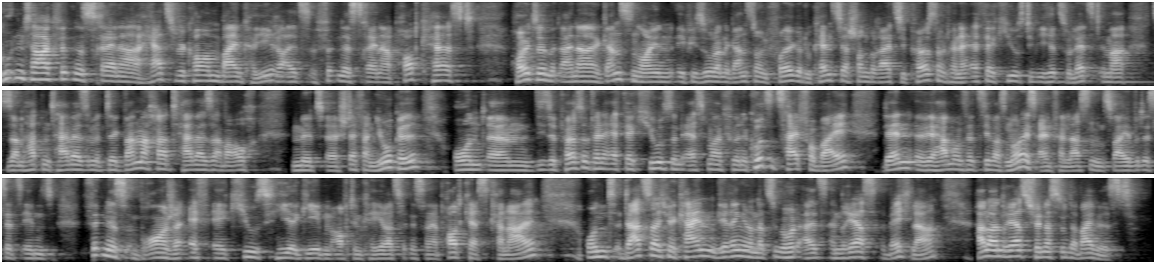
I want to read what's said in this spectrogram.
Guten Tag, Fitnesstrainer. Herzlich willkommen beim Karriere als Fitnesstrainer Podcast. Heute mit einer ganz neuen Episode, einer ganz neuen Folge. Du kennst ja schon bereits die Personal Trainer FAQs, die wir hier zuletzt immer zusammen hatten, teilweise mit Dirk Wannmacher, teilweise aber auch mit äh, Stefan Jokel. Und ähm, diese Personal Trainer FAQs sind erstmal für eine kurze Zeit vorbei, denn äh, wir haben uns jetzt hier was Neues einfallen lassen. Und zwar wird es jetzt eben Fitnessbranche FAQs hier geben auf dem Karriere als Fitnesstrainer Podcast-Kanal. Und dazu habe ich mir keinen geringeren dazu geholt als Andreas Bechler. Hallo Andreas, schön, dass du dabei bist.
